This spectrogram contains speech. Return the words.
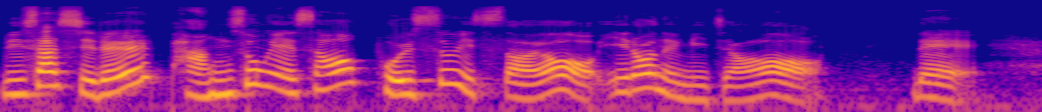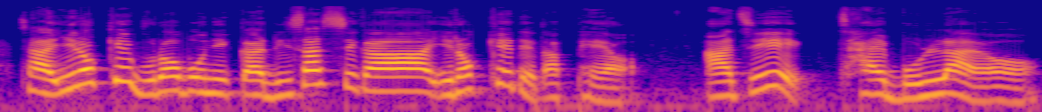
리사 씨를 방송에서 볼 수 있어요. 이런 의미죠. 네. 자, 이렇게 물어보니까 리사 씨가 이렇게 대답해요. 아직 잘 몰라요.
